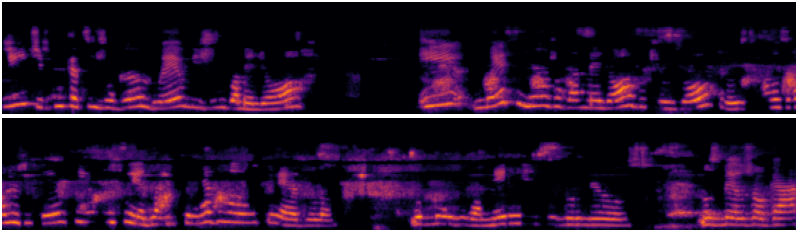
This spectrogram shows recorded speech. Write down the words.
gente fica se julgando, eu me julgo a melhor, e nesse meu julgar melhor do que os outros, aos olhos de Deus, eu sendo? A incrédula ou incrédula? Nos meus julgamentos, nos meus, nos meus jogar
